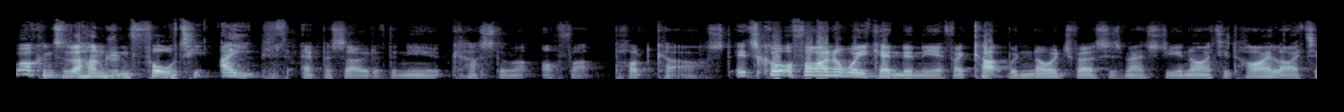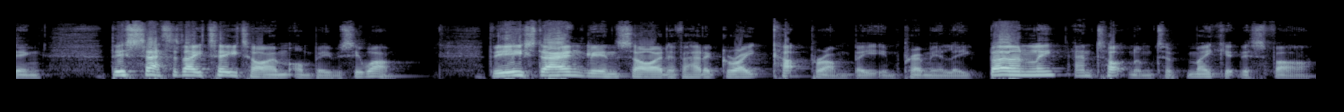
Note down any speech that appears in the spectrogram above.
Welcome to the 148th episode of the new Customer Offer podcast. It's quarter final weekend in the FA Cup with Norwich versus Manchester United highlighting this Saturday tea time on BBC One. The East Anglian side have had a great cup run beating Premier League Burnley and Tottenham to make it this far,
